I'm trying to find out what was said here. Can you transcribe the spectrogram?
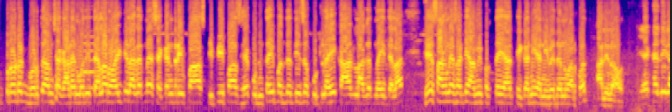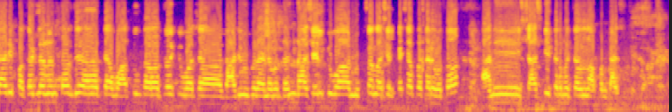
प्रोडक्ट भरतोय आमच्या गाड्यांमध्ये त्याला रॉयल्टी लागत नाही सेकंडरी पास टीपी पास हे कोणत्याही पद्धतीचं कुठलाही कार्ड लागत नाही त्याला. हे सांगण्यासाठी आम्ही फक्त या ठिकाणी या निवेदन मार्फत आलेलो आहोत. एखादी गाडी पकडल्यानंतर जे त्या वाहतूकदाराचं किंवा त्या गाडी उभी राहिल्यावर दंड असेल किंवा नुकसान असेल कशा प्रकारे होतं? आणि शासकीय कर्मचाऱ्यांना आपण काय सुचवतो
